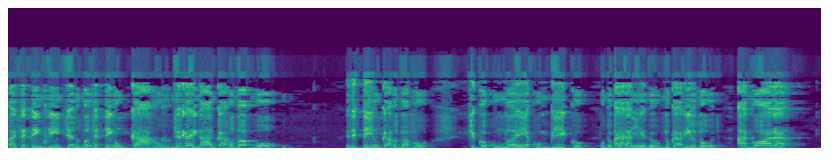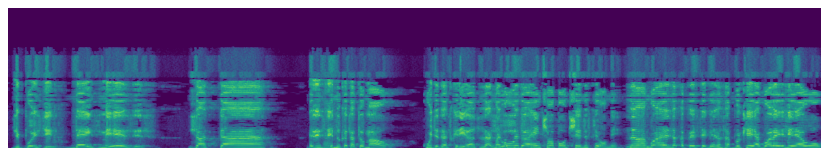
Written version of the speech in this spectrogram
Mas você tem 20 anos, você tem um carro. De Ele verdade. um carro do avô. Ele tem um carro do avô. Ficou com manha, com bico. O do carrinho a, do... do carrinho do outro. Agora, depois de 10 meses, já está. Ele, uhum. ele nunca tratou mal, cuida das crianças, ajuda. Mas você sente uma pontinha de ciúme. Não, agora ele já está percebendo, sabe por quê? Agora ele é o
